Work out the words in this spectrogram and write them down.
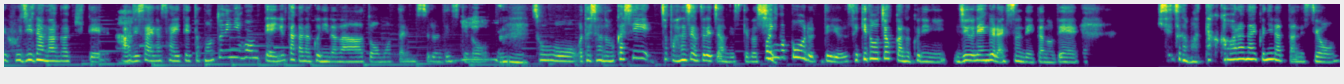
で、藤棚が来て、はいアジサイが咲いてって、本当に日本って豊かな国だなと思ったりもするんですけど、うん。そう、私あの昔、ちょっと話がずれちゃうんですけど、シンガポールっていう赤道直下の国に10年ぐらい住んでいたので、季節が全く変わらない国だったんですよ。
